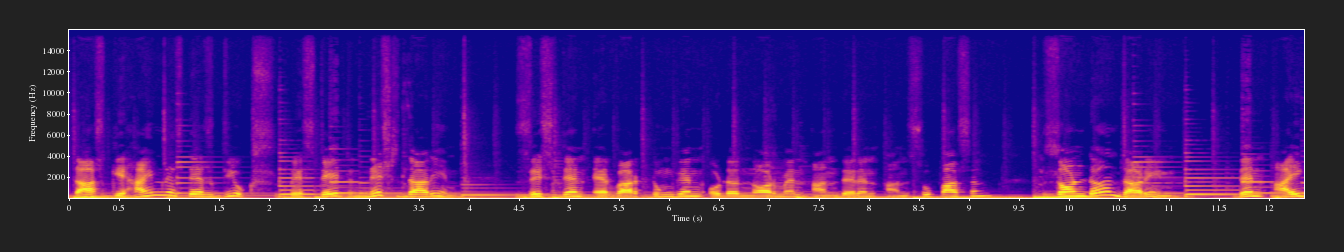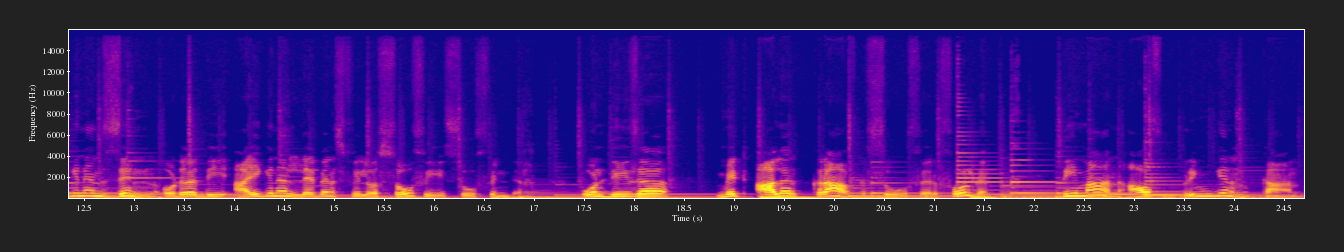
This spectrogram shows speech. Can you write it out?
Das Geheimnis des Glücks besteht nicht darin, sich den Erwartungen oder Normen anderen anzupassen, sondern darin, den eigenen Sinn oder die eigene Lebensphilosophie zu finden und diese mit aller Kraft zu verfolgen, die man aufbringen kann.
